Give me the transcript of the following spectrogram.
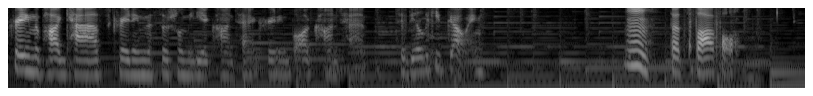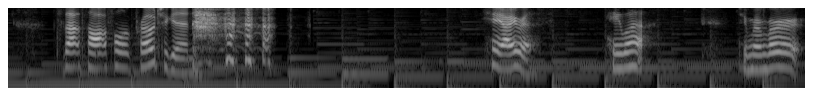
creating the podcast, creating the social media content, creating blog content to be able to keep going. Mm, that's thoughtful. It's that thoughtful approach again. hey, Iris. Hey, what? Do you remember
